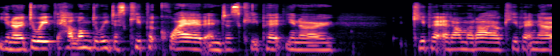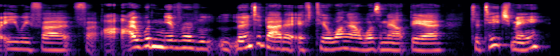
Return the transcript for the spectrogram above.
You know, do we? How long do we just keep it quiet and just keep it? You know, keep it at our marae or keep it in our iwi for, for I would never have learnt about it if Te Wanga wasn't out there to teach me.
